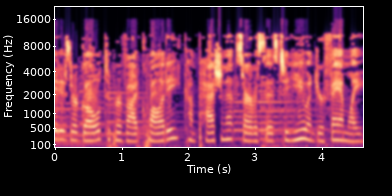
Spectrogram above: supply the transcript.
It is their goal to provide quality, compassionate services to you and your family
